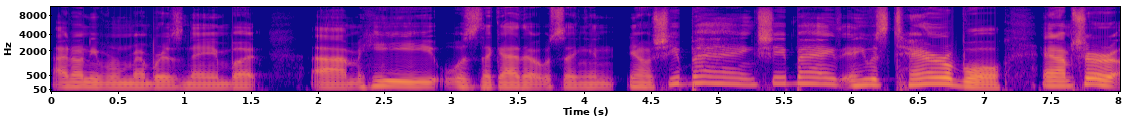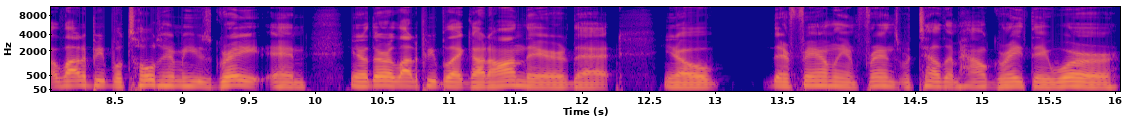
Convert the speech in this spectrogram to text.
I don't even remember his name, but um, he was the guy that was singing, you know, she bangs, she bangs, and he was terrible. And I'm sure a lot of people told him he was great. And, you know, there are a lot of people that got on there that, you know, their family and friends would tell them how great they were.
